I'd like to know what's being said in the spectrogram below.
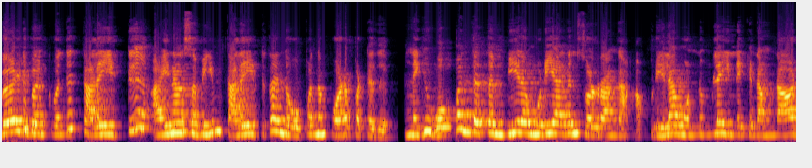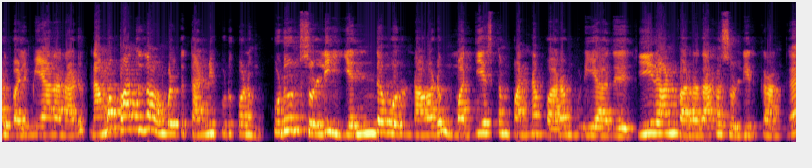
வேர்ல்டு பேங்க் வந்து தலையிட்டு ஐநா சபையும் தலையிட்டு தான் இந்த ஒப்பந்தம் போடப்பட்டது. இன்னைக்கு ஒப்பந்தத்தை மீற முடியாதுன்னு சொல்றாங்க. அப்படியெல்லாம் ஒண்ணும் இல்ல. இன்னைக்கு நம் நாடு வலிமையான நாடு. நம்ம பார்த்துதான் அவங்களுக்கு தண்ணி கொடுக்கணும். குடுன்னு சொல்லி எந்த ஒரு நாடும் மத்தியஸ்தம் பண்ண வர முடியாது. ஈரான் வர்றதாக சொல்லியிருக்காங்க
